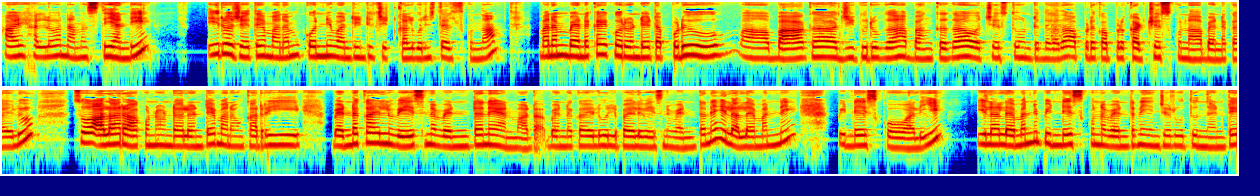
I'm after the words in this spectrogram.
హాయ్ హలో నమస్తే అండి. ఈరోజైతే మనం కొన్ని వంటింటి చిట్కాల గురించి తెలుసుకుందాం. మనం బెండకాయ కూర వండేటప్పుడు బాగా జిగురుగా బంకగా వచ్చేస్తూ ఉంటుంది కదా అప్పటికప్పుడు కట్ చేసుకున్న బెండకాయలు. సో అలా రాకుండా ఉండాలంటే మనం కర్రీ బెండకాయలను వేసిన వెంటనే అనమాట బెండకాయలు ఉల్లిపాయలు వేసిన వెంటనే ఇలా లెమన్ని పిండేసుకోవాలి. ఇలా లెమన్ని పిండేసుకున్న వెంటనే ఏం జరుగుతుందంటే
